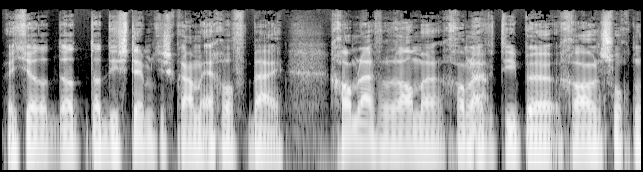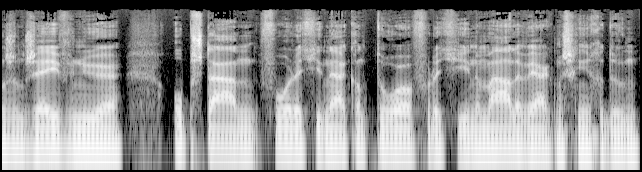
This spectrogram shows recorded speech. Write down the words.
Weet je, wel, dat, dat, dat die stemmetjes kwamen echt wel voorbij. Gewoon blijven rammen. Gewoon blijven typen. Gewoon s ochtends om zeven uur opstaan. Voordat je naar kantoor of voordat je je normale werk misschien gaat doen.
